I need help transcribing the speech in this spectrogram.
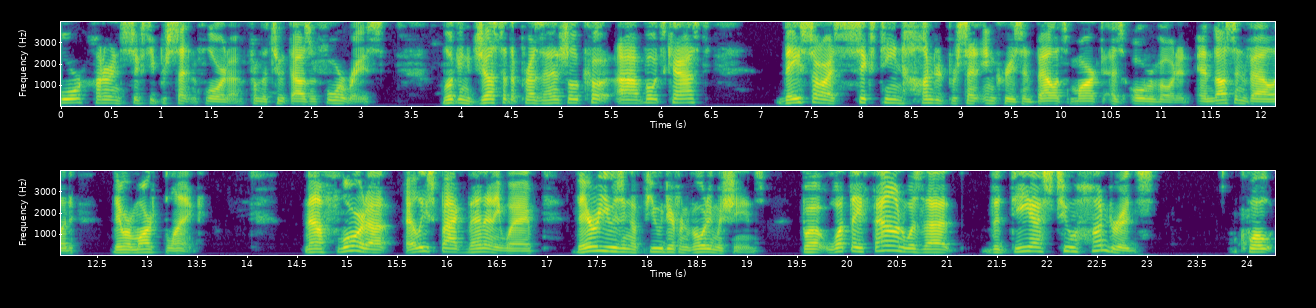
460% in Florida from the 2004 race. Looking just at the presidential co- uh, votes cast, they saw a 1600% increase in ballots marked as overvoted and thus invalid. They were marked blank. Now, Florida, at least back then anyway, they were using a few different voting machines. But what they found was that the DS200s, quote,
